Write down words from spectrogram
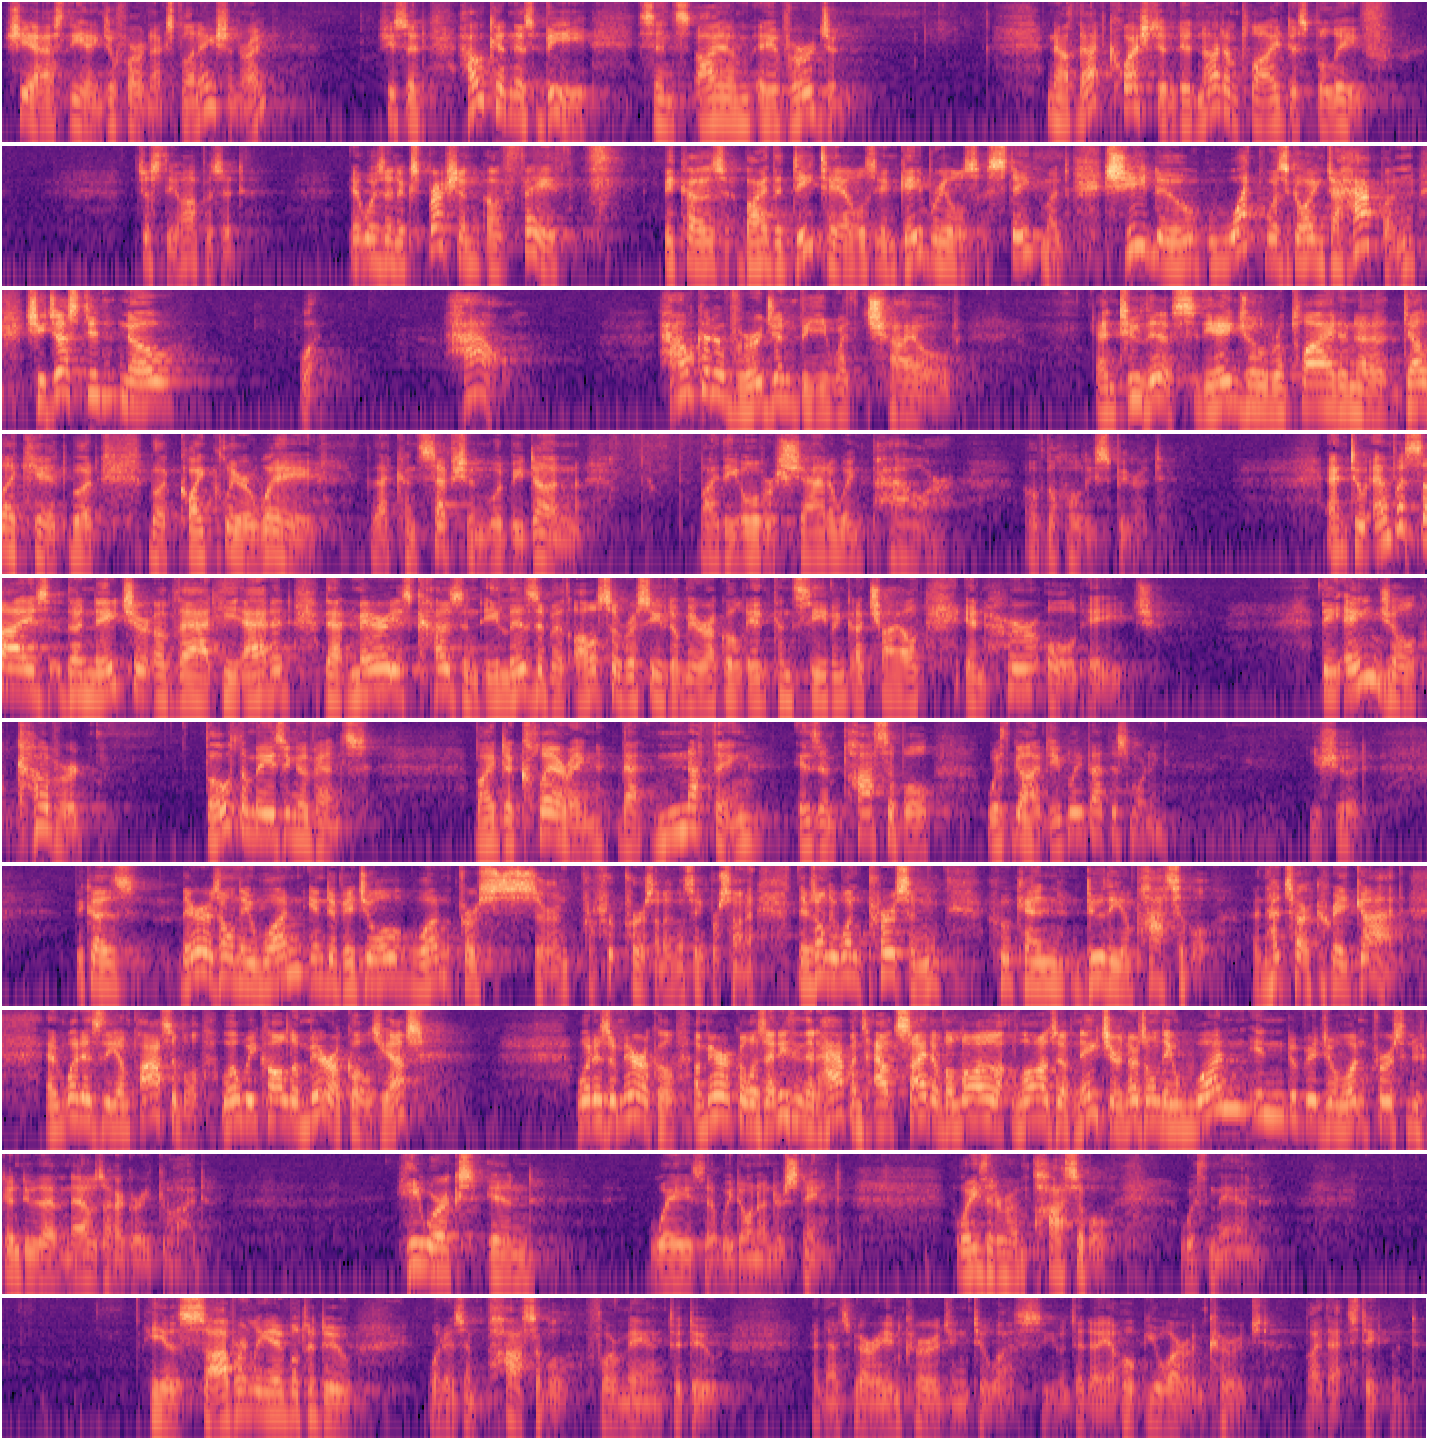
she asked the angel for an explanation, right? She said, How can this be since I am a virgin? Now, that question did not imply disbelief, just the opposite. It was an expression of faith because by the details in Gabriel's statement, she knew what was going to happen. She just didn't know what? How? How could a virgin be with child? And to this, the angel replied in a delicate but, but quite clear way that conception would be done by the overshadowing power of the Holy Spirit. And to emphasize the nature of that, he added that Mary's cousin Elizabeth also received a miracle in conceiving a child in her old age. The angel covered both amazing events by declaring that nothing is impossible with God. Do you believe that this morning? You should. Because there is only one individual, one person, person, I was going to say persona, there's only one person who can do the impossible, and that's our great God. And what is the impossible? Well, we call them miracles, yes? What is a miracle? A miracle is anything that happens outside of the law, laws of nature, and there's only one individual, one person who can do that, and that is our great God. He works in ways that we don't understand, ways that are impossible with man. He is sovereignly able to do what is impossible for man to do. And that's very encouraging to us even today. I hope you are encouraged by that statement.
